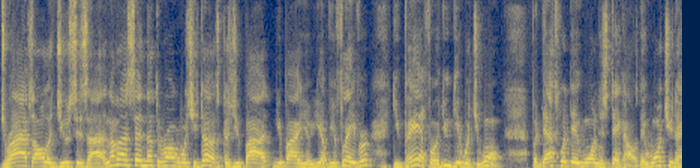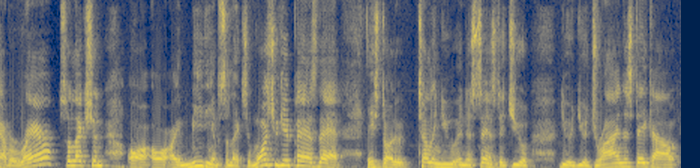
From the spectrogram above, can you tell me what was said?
drives all the juices out. And I'm not saying nothing wrong with what she does because you buy you buy your you have your flavor, you paying for it, you get what you want. But that's what they want in steakhouse. They want you to have a rare selection or, or a medium selection. Once you get past that, they started telling you in a sense that you're you're you're drying the steak out,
